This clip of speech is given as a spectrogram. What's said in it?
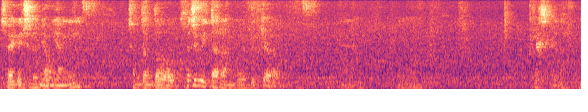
저에게 주는 영향이 점점 더 커지고 있다는 걸 느껴요. 네, 어, 그렇습니다. 네.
